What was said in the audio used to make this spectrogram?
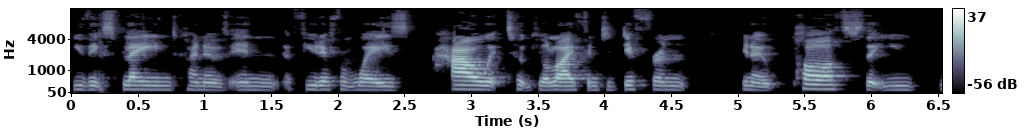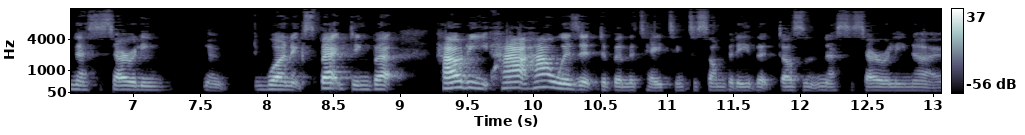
you've explained kind of in a few different ways how it took your life into different, you know, paths that you necessarily you know, weren't expecting. But how do you, how, how is it debilitating to somebody that doesn't necessarily know?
